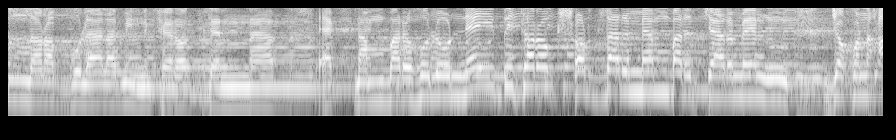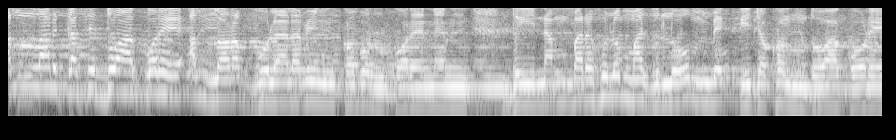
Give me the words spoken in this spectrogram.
আল্লাহ রাব্বুল আলামিন ফেরত দেন না। এক নাম্বার হলো, নেই বিচারক সর্দার মেম্বার চেয়ারম্যান, যখন আল্লাহর কাছে দোয়া করে, আল্লাহ রাব্বুল আলামিন কবুল করে নেন। দুই নাম্বার হলো, মাজলুম ব্যক্তি যখন দোয়া করে,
